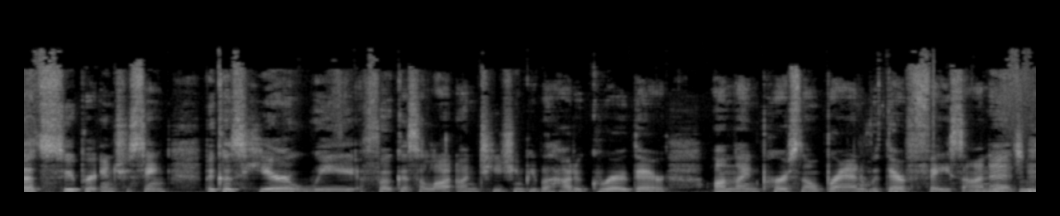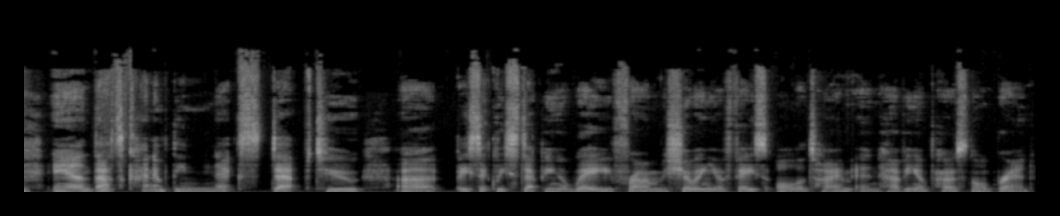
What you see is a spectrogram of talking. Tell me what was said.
That's super interesting because here we focus a lot on teaching people how to grow their online personal brand with their face on it. Mm-hmm. And that's kind of the next step to uh, basically stepping away from showing your face all the time and having a personal brand.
